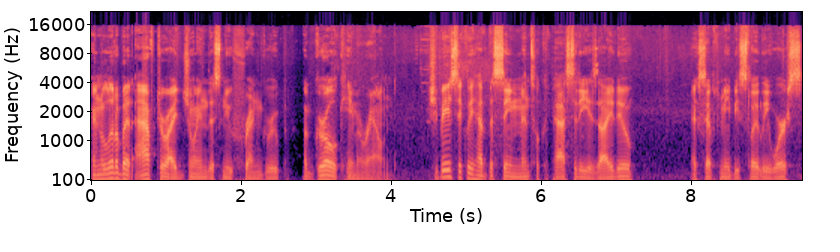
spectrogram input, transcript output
and a little bit after I joined this new friend group, a girl came around. She basically had the same mental capacity as I do, except maybe slightly worse,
